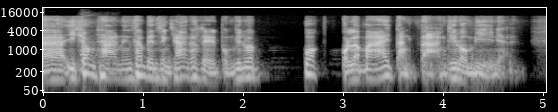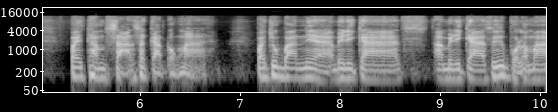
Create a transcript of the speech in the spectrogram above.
อ่าอีกช่องทางหนึ่งถ้าเป็นสินค้าเกษตร ผมคิดว่าพวกผลไม้ต่างๆ ที่เรามีเนี่ย ไปทำสารสกัดออกมา ปัจจุบันเนี่ยอเมริกาอเมริกาซื้อผลไม้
